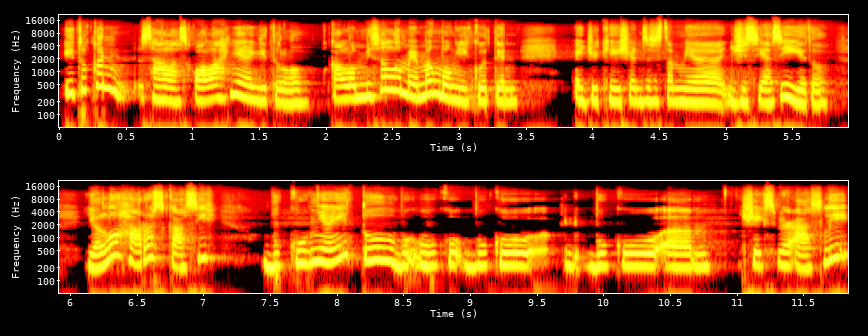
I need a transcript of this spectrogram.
Itu kan salah sekolahnya gitu loh. Kalau misal lo memang mau ngikutin education sistemnya GCSE gitu ya lo harus kasih bukunya itu bu- buku buku buku em, Shakespeare asli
